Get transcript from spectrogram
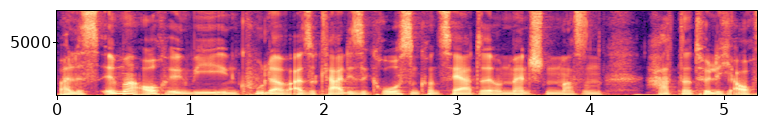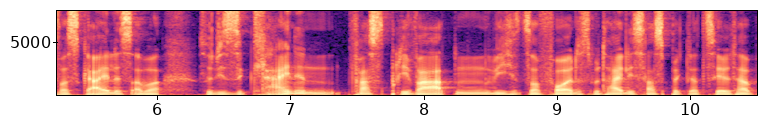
weil es immer auch irgendwie ein cooler, also klar, diese großen Konzerte und Menschenmassen hat natürlich auch was Geiles, aber so diese kleinen, fast privaten, wie ich jetzt auch vorher das mit Highly Suspect erzählt habe,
